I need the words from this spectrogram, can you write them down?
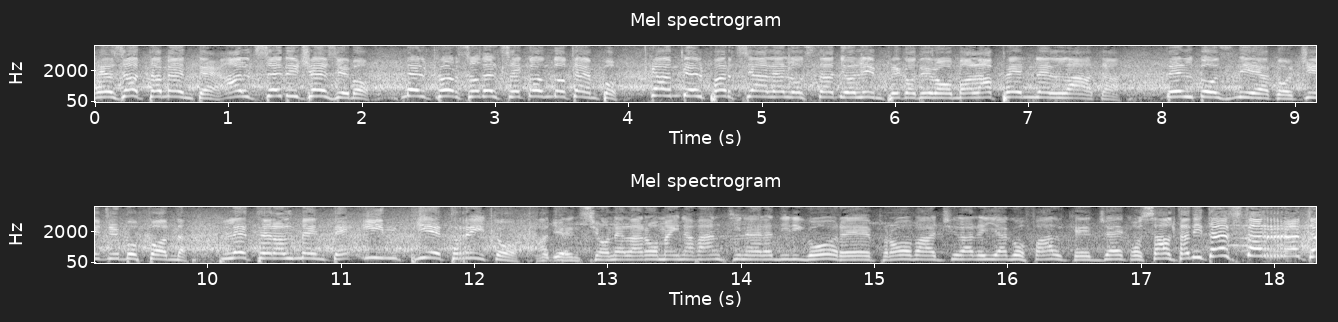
Esattamente al sedicesimo nel corso del secondo tempo cambia il parziale allo stadio olimpico di Roma la pennellata del bosniaco Gigi Buffon letteralmente impietrito. Attenzione la Roma in avanti in area di rigore prova a girare Iago Falche Geco salta di testa rete!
